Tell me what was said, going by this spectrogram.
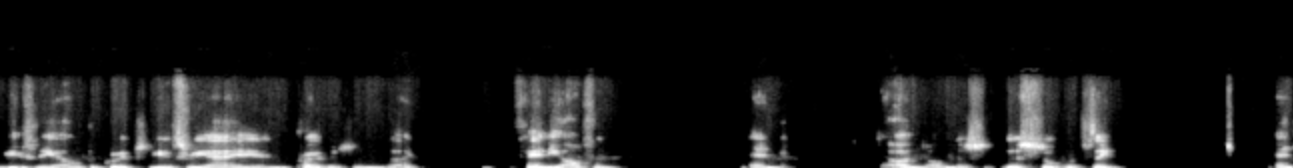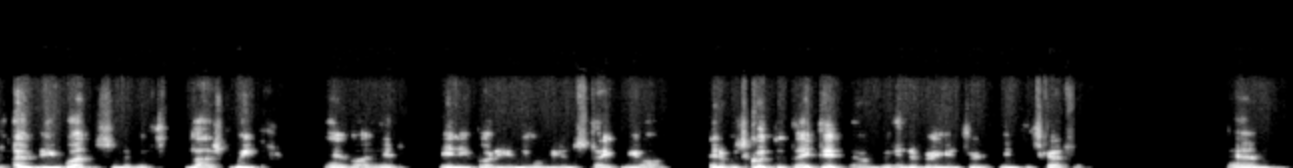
usually older groups, U3A and Probus, and like fairly often, and on, on this, this sort of thing. And only once, and it was last week, have I had anybody in the audience take me on. And it was good that they did. We had a very interesting discussion. Um,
